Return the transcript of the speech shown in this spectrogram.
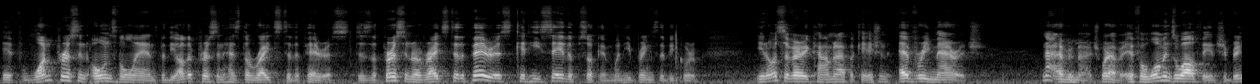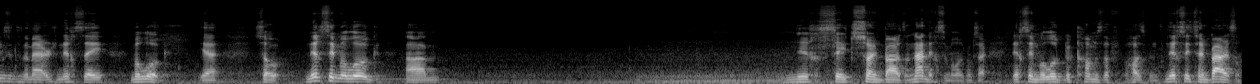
if one person owns the land but the other person has the rights to the peris. Does the person who has rights to the peris can he say the psukim when he brings the bikurim? You know, it's a very common application. Every marriage, not every marriage, whatever. If a woman's wealthy and she brings into the marriage nichse malug, yeah. So nichse malug, um, nichse tzoin barzel, not nichse malug. I'm sorry. Nichse malug becomes the husband's nichse tzoin barzel.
